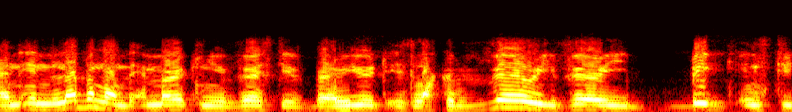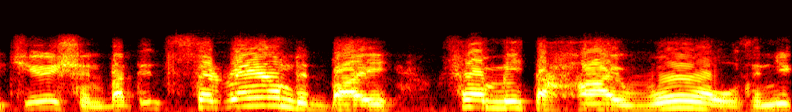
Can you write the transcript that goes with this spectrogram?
And in Lebanon, the American University of Beirut is like a very, very big institution, but it's surrounded by four meter high walls, and you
